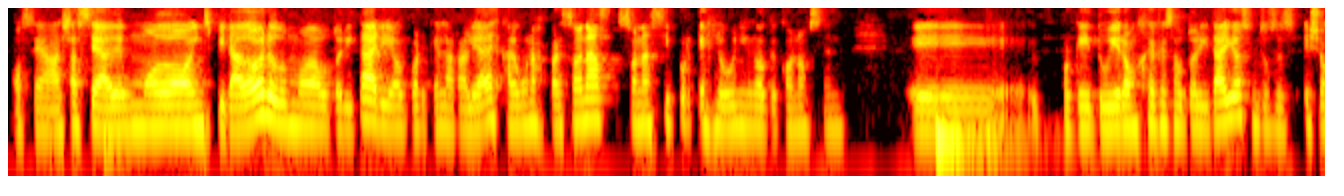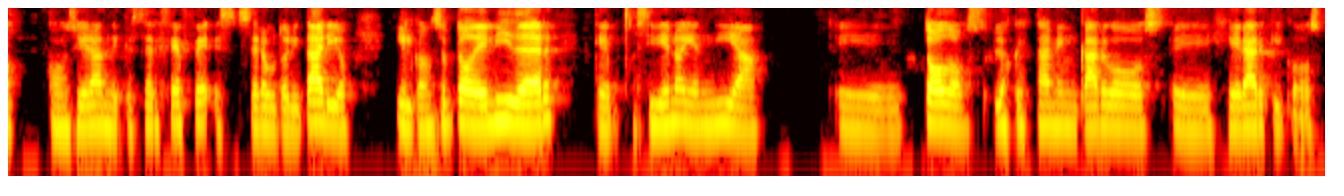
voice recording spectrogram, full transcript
O sea, ya sea de un modo inspirador o de un modo autoritario, porque la realidad es que algunas personas son así porque es lo único que conocen. Eh, porque tuvieron jefes autoritarios, entonces ellos consideran de que ser jefe es ser autoritario. Y el concepto de líder, que si bien hoy en día eh, todos los que están en cargos eh, jerárquicos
